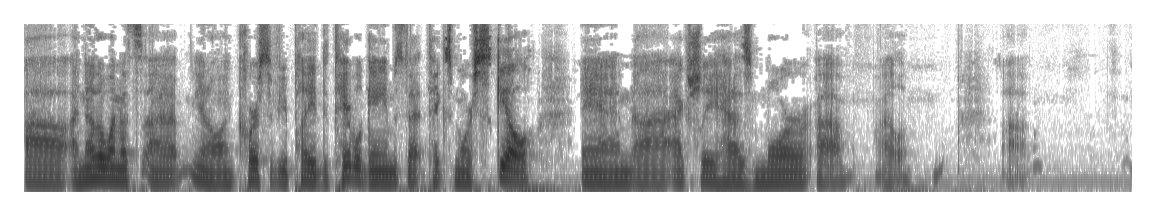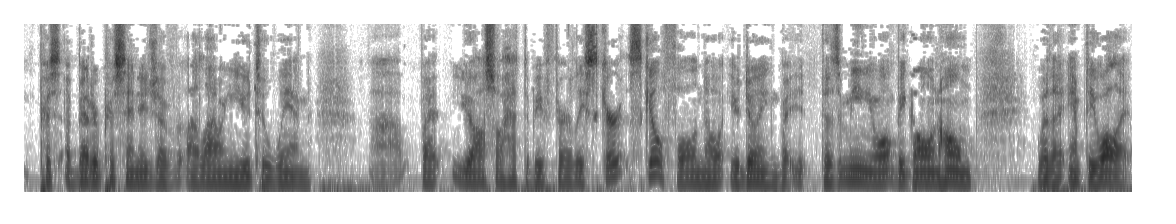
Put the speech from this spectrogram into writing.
Uh, another one that's, uh, you know, of course, if you played the table games, that takes more skill and uh, actually has more uh, a better percentage of allowing you to win. Uh, but you also have to be fairly skillful and know what you're doing. But it doesn't mean you won't be going home with an empty wallet.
